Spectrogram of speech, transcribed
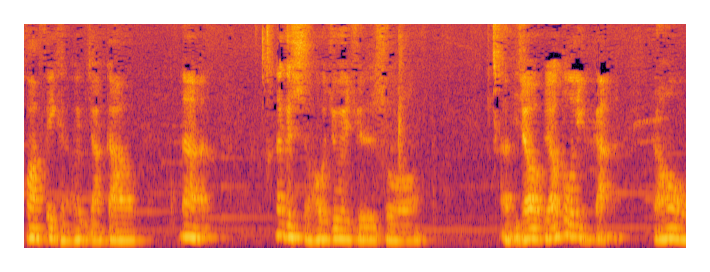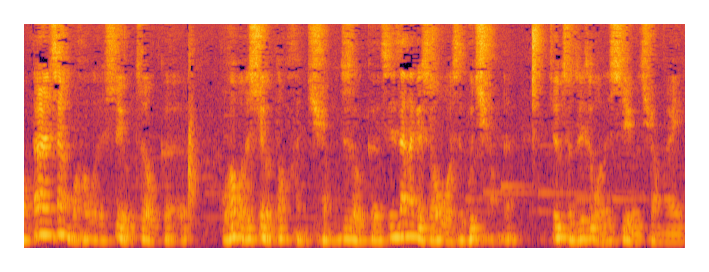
花费可能会比较高，那那个时候就会觉得说，呃，比较比较多灵感。然后，当然像我和我的室友这首歌，我和我的室友都很穷。这首歌，其实，在那个时候我是不穷的，就纯粹是我的室友穷而已。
